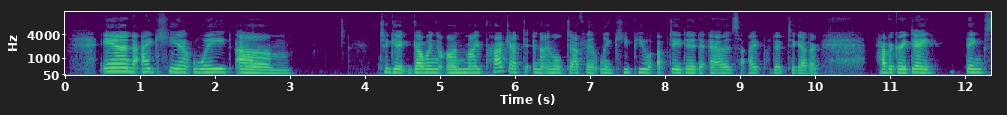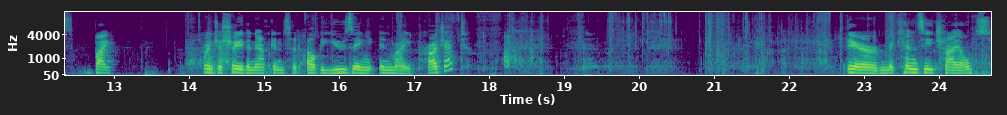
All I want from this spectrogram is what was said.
and I can't wait um, to get going on my project and I will definitely keep you updated as I put it together. Have a great day. Thanks. Bye. I'm going to show you the napkins that I'll be using in my project. They're Mackenzie Childs.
